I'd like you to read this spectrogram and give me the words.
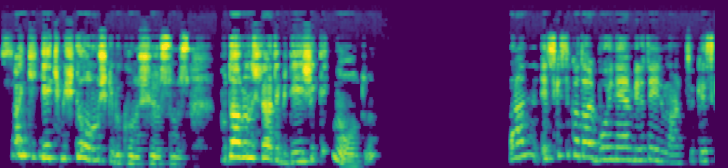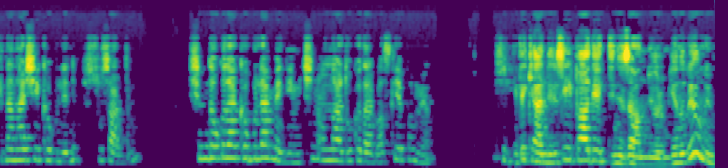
Sanki geçmişte olmuş gibi konuşuyorsunuz. Bu davranışlarda bir değişiklik mi oldu? Ben eskisi kadar boyun eğen biri değilim artık. Eskiden her şeyi kabullenip susardım. Şimdi o kadar kabullenmediğim için onlar da o kadar baskı yapamıyor. Bir şekilde kendinizi ifade ettiğinizi anlıyorum. Yanılıyor muyum?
